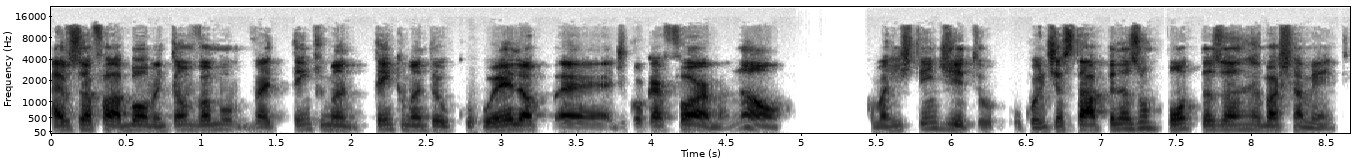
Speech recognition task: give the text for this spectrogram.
Aí você vai falar, bom, então vamos, vai, tem, que, tem que manter o Coelho é, de qualquer forma? Não como a gente tem dito, o Corinthians está apenas um ponto da zona de rebaixamento.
